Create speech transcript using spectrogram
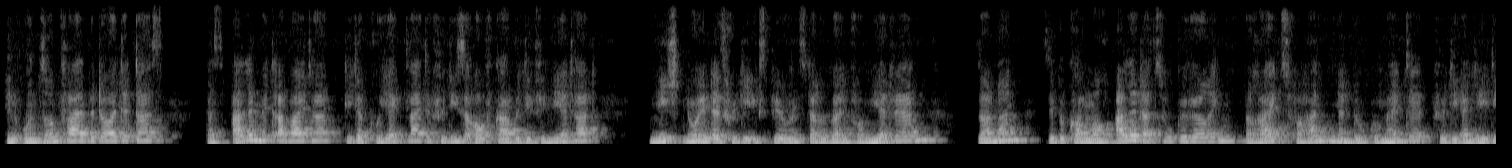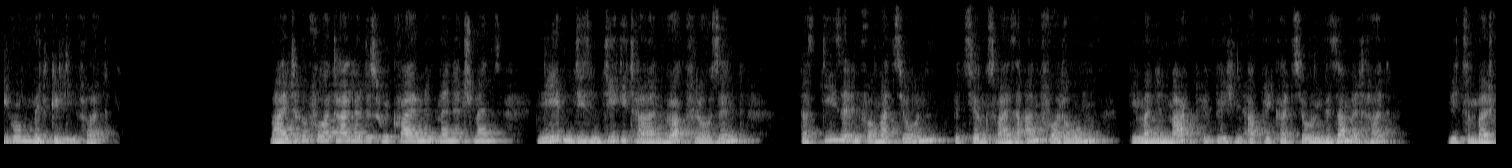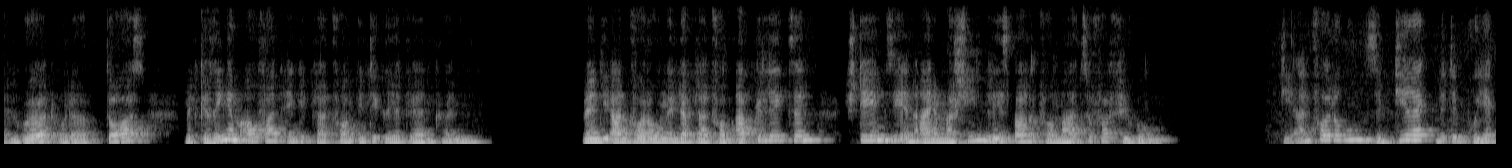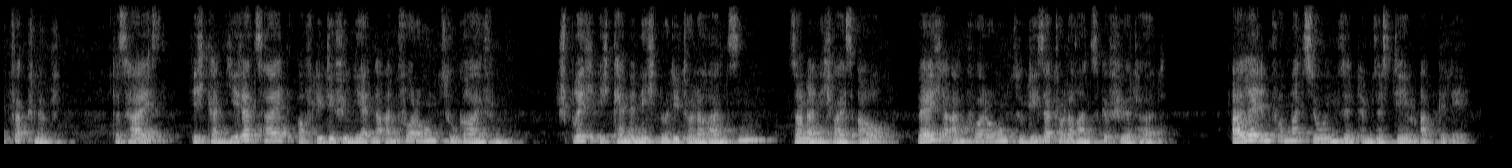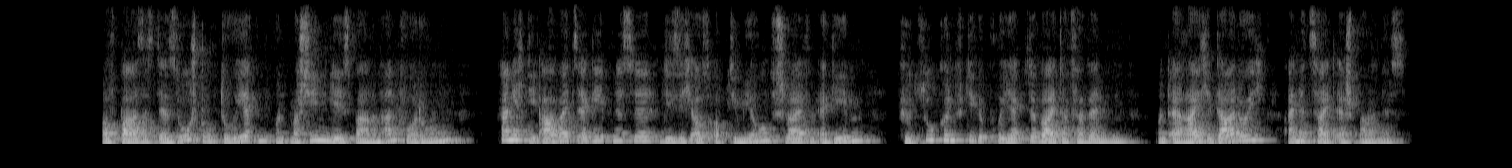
In unserem Fall bedeutet das, dass alle Mitarbeiter, die der Projektleiter für diese Aufgabe definiert hat, nicht nur in der 3D Experience darüber informiert werden, sondern Sie bekommen auch alle dazugehörigen, bereits vorhandenen Dokumente für die Erledigung mitgeliefert. Weitere Vorteile des Requirement Managements neben diesem digitalen Workflow sind, dass diese Informationen bzw. Anforderungen, die man in marktüblichen Applikationen gesammelt hat, wie zum Beispiel Word oder DOORS, mit geringem Aufwand in die Plattform integriert werden können. Wenn die Anforderungen in der Plattform abgelegt sind, stehen sie in einem maschinenlesbaren Format zur Verfügung. Die Anforderungen sind direkt mit dem Projekt verknüpft. Das heißt, ich kann jederzeit auf die definierten Anforderungen zugreifen. Sprich, ich kenne nicht nur die Toleranzen, sondern ich weiß auch, welche Anforderung zu dieser Toleranz geführt hat. Alle Informationen sind im System abgelegt. Auf Basis der so strukturierten und maschinenlesbaren Anforderungen kann ich die Arbeitsergebnisse, die sich aus Optimierungsschleifen ergeben, für zukünftige Projekte weiterverwenden und erreiche dadurch eine Zeitersparnis.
